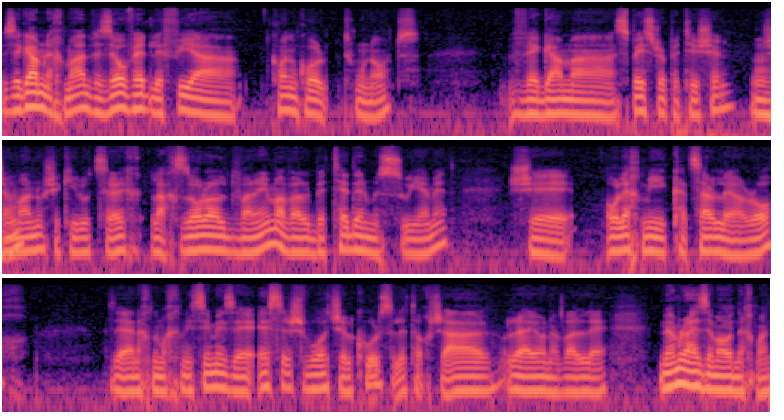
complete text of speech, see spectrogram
וזה גם נחמד, וזה עובד לפי, ה, קודם כל, תמונות, וגם ה-space repetition, מהמם. שאמרנו שכאילו צריך לחזור על דברים, אבל בתדר מסוימת, שהולך מקצר לארוך. זה, אנחנו מכניסים איזה עשר שבועות של קורס לתוך שעה ראיון, אבל uh, Memrise זה מאוד נחמד.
